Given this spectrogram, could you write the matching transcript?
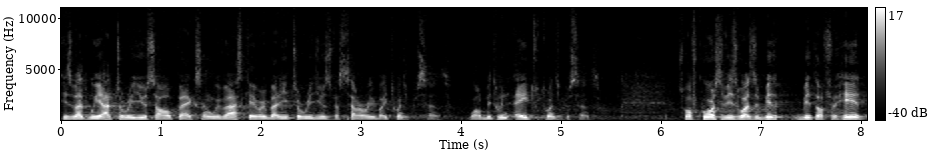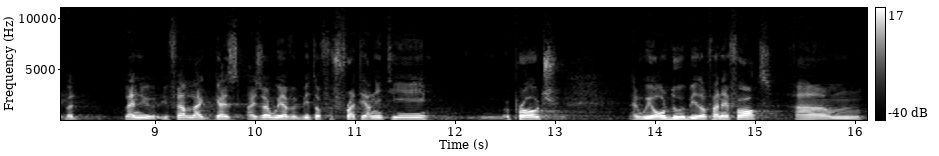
is that we had to reduce our OpEx, and we've asked everybody to reduce their salary by 20%, well, between 8%-20%. So of course, this was a bit of a hit. But then you felt like, guys, either we have a bit of a fraternity approach, and we all do a bit of an effort, um,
